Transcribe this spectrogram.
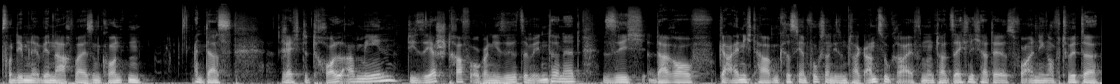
von dem wir nachweisen konnten, dass rechte Trollarmeen, die sehr straff organisiert im Internet, sich darauf geeinigt haben, Christian Fuchs an diesem Tag anzugreifen. Und tatsächlich hat er es vor allen Dingen auf Twitter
